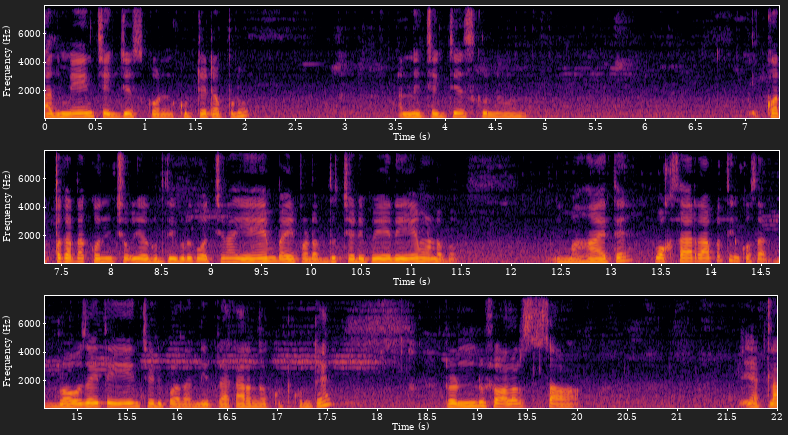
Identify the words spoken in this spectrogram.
అది మెయిన్ చెక్ చేసుకోండి కుట్టేటప్పుడు. అన్నీ చెక్ చేసుకున్న. కొత్త కదా కొంచెం ఎగురు దిగుడుకు వచ్చినా ఏం భయపడద్దు చెడిపోయేది ఏం ఉండదు. మహా అయితే ఒకసారి రాకపోతే ఇంకోసారి. బ్లౌజ్ అయితే ఏం చెడిపోదండి ఈ ప్రకారంగా కుట్టుకుంటే. రెండు షోలర్స్ ఎట్లా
